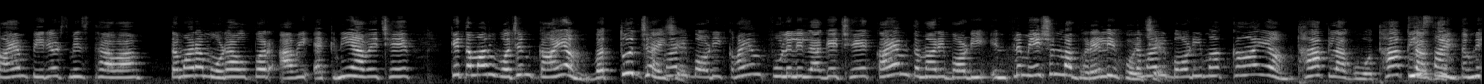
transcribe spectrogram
કાયમ પીરિયડ્સ મિસ થવા તમારા મોઢા ઉપર આવી એકની આવે છે કે તમારું વજન કાયમ વધતું જ જાય છે. બોડી કાયમ ફૂલેલી લાગે છે કાયમ તમારી બોડી ઇન્ફ્લેમેશનમાં ભરેલી હોય છે. તમારી બોડીમાં કાયમ થાક લાગવો થાક સાઇન તમને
